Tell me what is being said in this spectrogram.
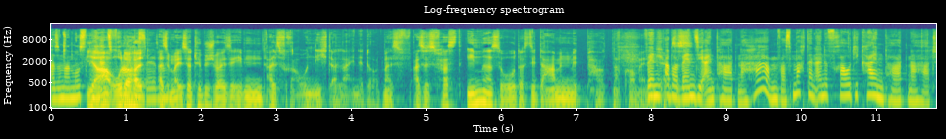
Also man muss nicht Ja, als Frau oder halt, selber. also man ist ja typischerweise eben als Frau nicht alleine dort. Man ist, also es ist fast immer so, dass die Damen mit Partner kommen. wenn, aber wenn sie einen Partner haben, was macht denn eine Frau, die keinen Partner hat?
